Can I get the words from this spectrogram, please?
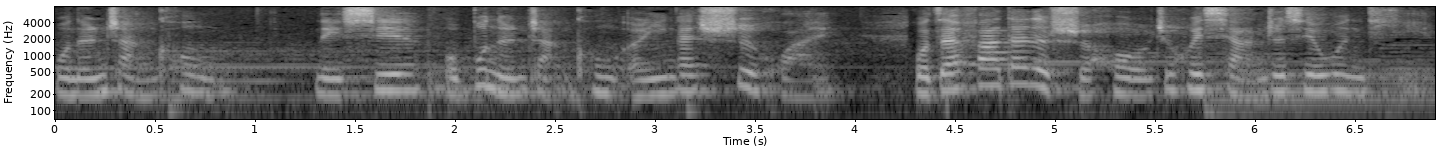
我能掌控，哪些我不能掌控而应该释怀。我在发呆的时候就会想这些问题。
